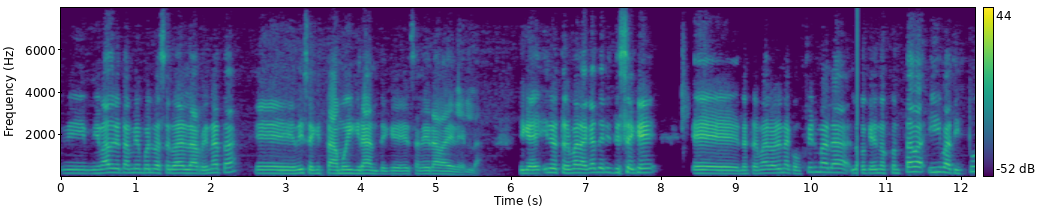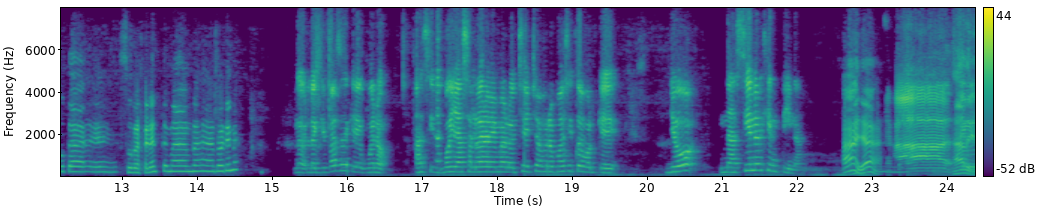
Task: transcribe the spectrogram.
mi, mi madre también vuelve a saludar a la Renata, dice que estaba muy grande, que se alegraba de verla. Y, que, nuestra hermana Catherine dice que eh, nuestra hermana Lorena confirma lo que nos contaba y Batistuta, eh, su referente, hermana Lorena. No, lo que pasa es que, bueno, así voy a saludar a mi hermano Checho a propósito porque yo nací en Argentina. Ah, ya. Ah, Ah, sí, de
